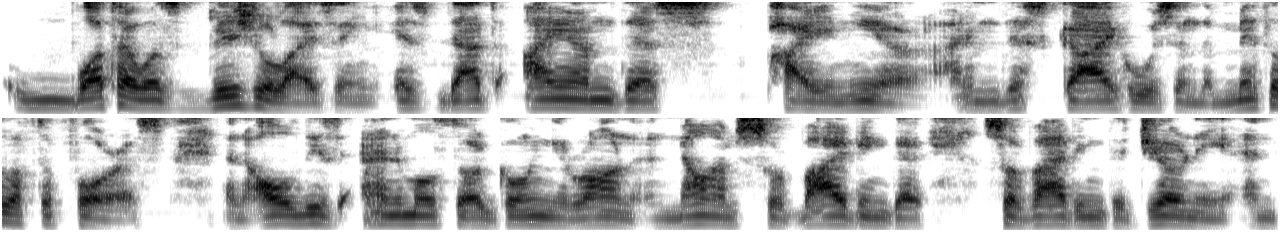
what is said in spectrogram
what I was visualizing is that I am this pioneer. I'm this guy who is in the middle of the forest, and all these animals are going around, and now I'm surviving the surviving the journey. And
